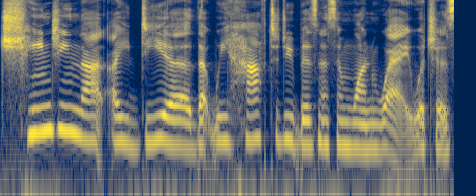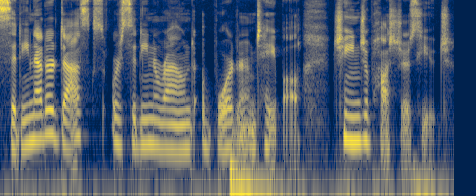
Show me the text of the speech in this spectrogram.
changing that idea that we have to do business in one way, which is sitting at our desks or sitting around a boardroom table. Change of posture is huge.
